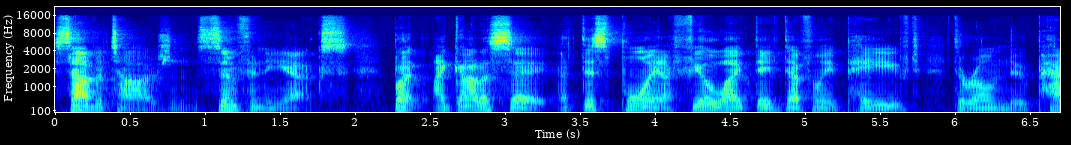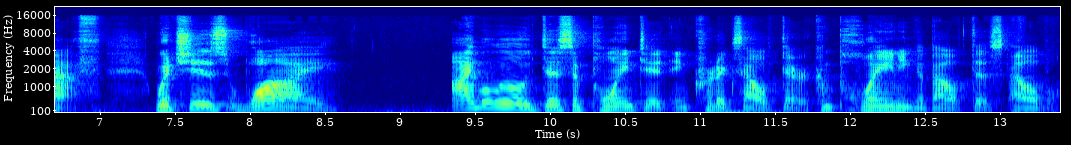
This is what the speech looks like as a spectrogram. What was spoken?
Savatage and Symphony X. But I gotta say, at this point, I feel like they've definitely paved their own new path, which is why I'm a little disappointed in critics out there complaining about this album.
